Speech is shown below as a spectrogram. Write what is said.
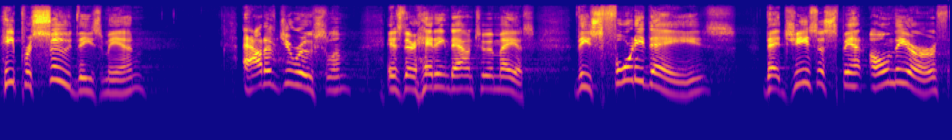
he pursued these men out of Jerusalem as they're heading down to Emmaus. These 40 days that Jesus spent on the earth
